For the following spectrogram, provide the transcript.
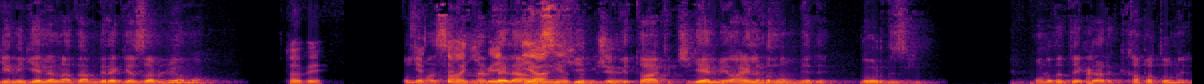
yeni gelen adam direkt yazabiliyor mu? Tabii. O Ya, zaman senin takip ben belanı an sikeyim çünkü takipçi gelmiyor aylardan beri. Doğru düzgün. Onu da tekrar kapat onu.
